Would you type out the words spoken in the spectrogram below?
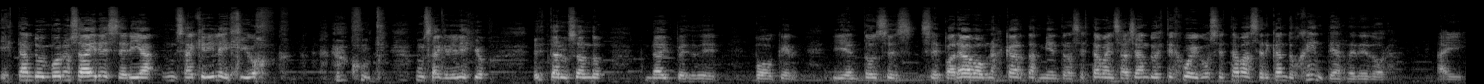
estando en Buenos Aires sería un sacrilegio, un sacrilegio estar usando naipes de póker. Y entonces separaba unas cartas mientras estaba ensayando este juego, se estaba acercando gente alrededor. Ahí.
